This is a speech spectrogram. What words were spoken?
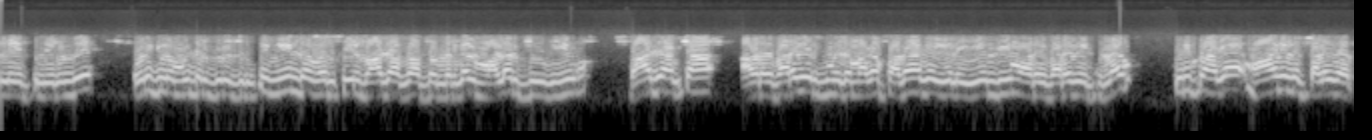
நிலையத்திலிருந்து ஒரு கிலோமீட்டர் தூரத்திற்கு நீண்ட வரிசையில் பாஜக தொண்டர்கள் மலர் தூவியும் பாஜக அவரை வரவேற்கும் விதமாக பதாகைகளை ஏந்தியும் அவரை வரவேற்றனர். குறிப்பாக மாநில தலைவர்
